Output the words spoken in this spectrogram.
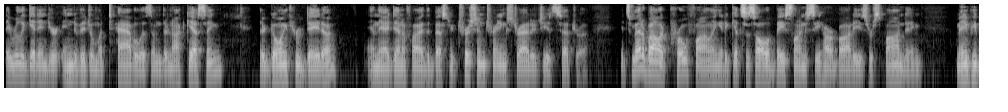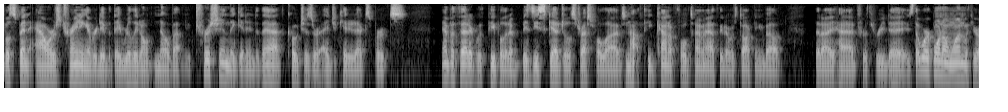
They really get into your individual metabolism. They're not guessing, they're going through data and they identify the best nutrition, training strategy, etc. It's metabolic profiling, and it gets us all a baseline to see how our body is responding. Many people spend hours training every day, but they really don't know about nutrition. They get into that. Coaches are educated experts, empathetic with people that have busy schedules, stressful lives, not the kind of full time athlete I was talking about that I had for three days. They'll work one on one with your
